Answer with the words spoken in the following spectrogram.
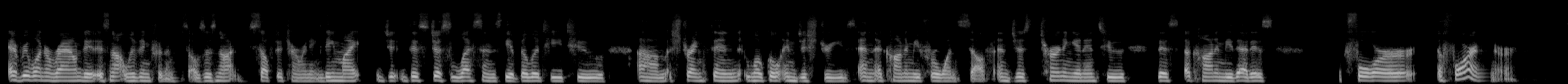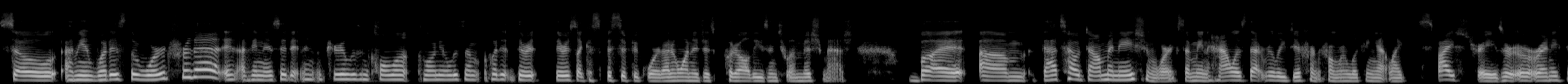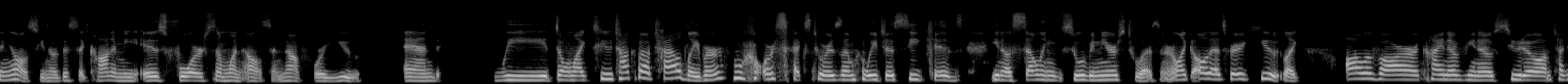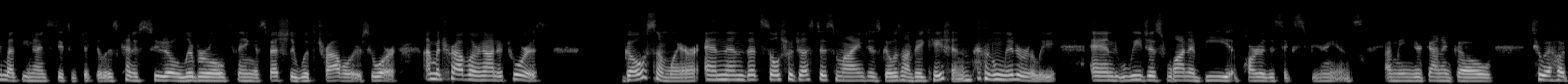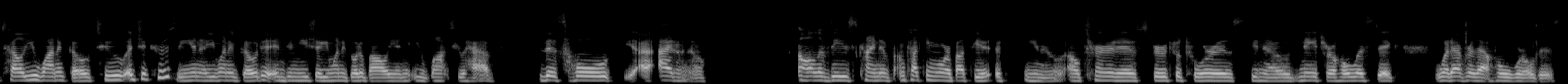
everyone around it is not living for themselves is not self-determining. They might this just lessens the ability to um, strengthen local industries and economy for oneself and just turning it into this economy that is for a foreigner. So i mean what is the word for that? I mean is it imperialism colonialism? What there there's like a specific word. I don't want to just put all these into a mishmash but um, that's how domination works. I mean, how is that really different from we're looking at like spice trades or, or anything else? You know, this economy is for someone else and not for you. And we don't like to talk about child labor or sex tourism. We just see kids, you know, selling souvenirs to us and are like, oh, that's very cute. Like all of our kind of, you know, pseudo, I'm talking about the United States in particular, this kind of pseudo liberal thing, especially with travelers who are, I'm a traveler, not a tourist go somewhere and then that social justice mind just goes on vacation literally and we just want to be a part of this experience. I mean you're going to go to a hotel you want to go to a jacuzzi you know you want to go to indonesia you want to go to bali and you want to have this whole i don't know all of these kind of i'm talking more about the uh, you know alternative spiritual tourist you know nature holistic whatever that whole world is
